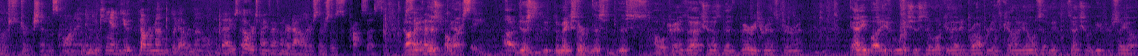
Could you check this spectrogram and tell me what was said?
restrictions on it, and you can do governmental to governmental. If the value's over twenty-five hundred dollars, there's this process I mean, set by this- yeah. ORC. Uh, just to make certain, this, this whole transaction has been very transparent. Anybody who wishes to look at any property the county owns that may potentially be for sale,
